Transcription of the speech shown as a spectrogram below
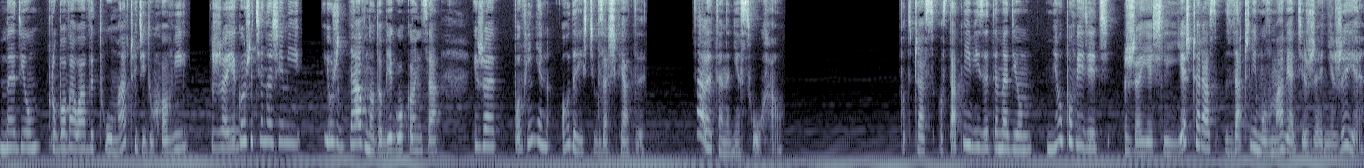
Medium próbowała wytłumaczyć duchowi, że jego życie na Ziemi już dawno dobiegło końca i że powinien odejść w zaświaty, ale ten nie słuchał. Podczas ostatniej wizyty medium miał powiedzieć, że jeśli jeszcze raz zacznie mu wmawiać, że nie żyje,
